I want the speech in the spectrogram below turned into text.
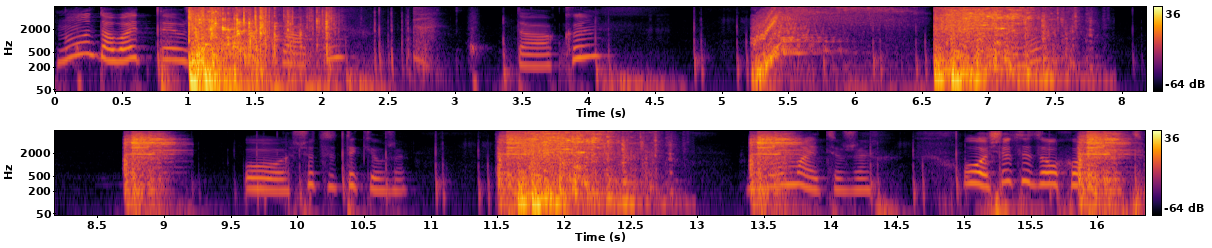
Ну, давайте вже чекати. Так. О, що це таке вже? Ламається вже. О, що це за охоронець?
